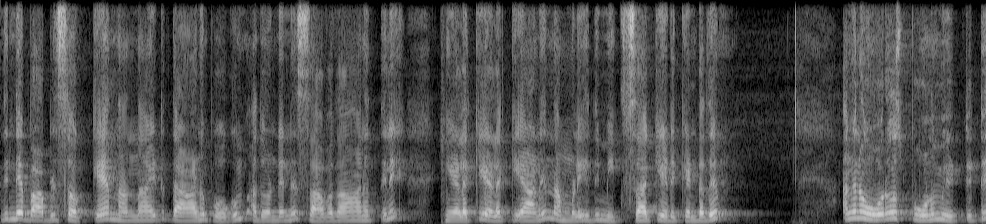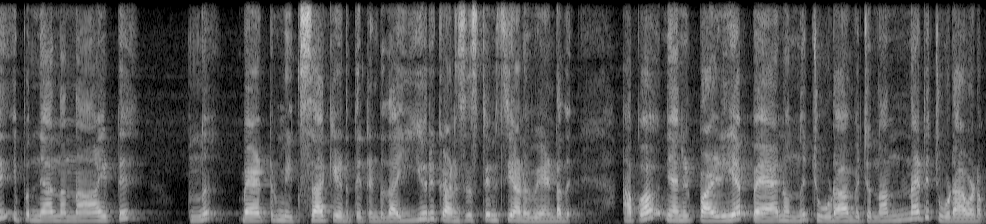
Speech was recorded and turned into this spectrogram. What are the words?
ഇതിന്റെ ബബിൾസൊക്കെ നന്നായിട്ട് താണു പോകും. അതുകൊണ്ട് തന്നെ സാവധാനത്തിൽ ഇളക്കി ഇളക്കിയാണ് നമ്മൾ ഇത് മിക്സാക്കി എടുക്കേണ്ടത്. അങ്ങനെ ഓരോ സ്പൂണും ഇട്ടിട്ട് ഇപ്പം ഞാൻ നന്നായിട്ട് ഒന്ന് ബാറ്റർ മിക്സാക്കി എടുത്തിട്ടുണ്ട്. ഈ ഒരു കൺസിസ്റ്റൻസിയാണ് വേണ്ടത്. അപ്പോൾ ഞാനൊരു പഴയ പാൻ ഒന്ന് ചൂടാൻ വെച്ചു. നന്നായിട്ട് ചൂടാവണം.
